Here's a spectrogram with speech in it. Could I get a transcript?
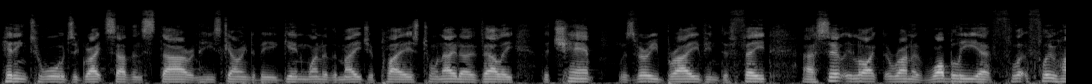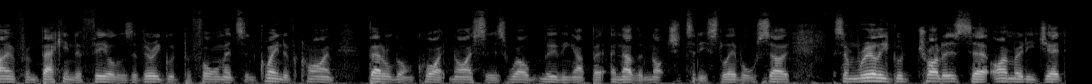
heading towards a great Southern Star, and he's going to be again one of the major players. Tornado Valley, the champ, was very brave in defeat. Uh, certainly liked the run of Wobbly, uh, fl- flew home from back in the field. It was a very good performance, and Queen of Crime battled on quite nicely as well, moving up a, another notch to this level. So, some really good trotters. Uh, I'm Ready Jet.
